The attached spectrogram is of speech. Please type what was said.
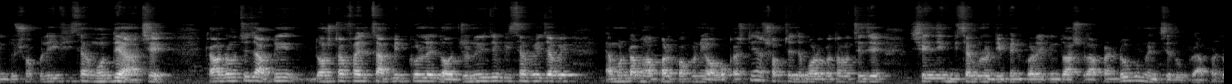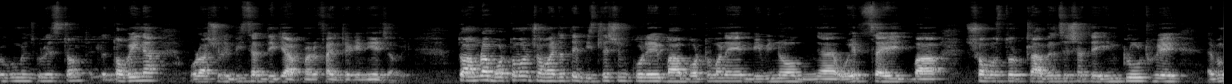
কিন্তু সকলেই ভিসার মধ্যে আছে। কারণটা হচ্ছে যে আপনি দশটা ফাইল সাবমিট করলে দশজনেরই যে ভিসা হয়ে যাবে, এমনটা ভাববার কখনই অবকাশ নেই। আর সবচেয়ে বড় কথা হচ্ছে যে সেনজিন ভিসাগুলো ডিপেন্ড করে কিন্তু আসলে আপনার ডকুমেন্টসের উপরে। আপনার ডকুমেন্টসগুলো স্ট্রং থাকলে তবেই না ওরা আসলে ভিসার দিকে আপনার ফাইলটাকে নিয়ে যাবে। তো আমরা বর্তমান সময়টাতে বিশ্লেষণ করে বা বর্তমানে বিভিন্ন ওয়েবসাইট বা সমস্ত ট্রাভেলসের সাথে ইনক্লুড হয়ে এবং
